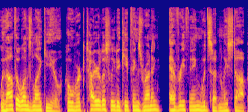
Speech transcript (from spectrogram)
Without the ones like you, who work tirelessly to keep things running, everything would suddenly stop.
